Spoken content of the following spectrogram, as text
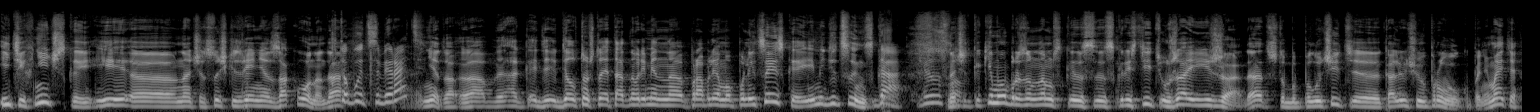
и технической, и, э, значит, с точки зрения закона, да? Кто будет собирать? Нет, а- а- а, дело в том, что это одновременно проблема полицейская и медицинская. Да, безусловно. Значит, каким образом нам скрестить ужа и ежа, да, чтобы получить э, колючую проволоку, понимаете?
